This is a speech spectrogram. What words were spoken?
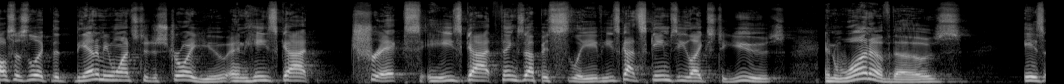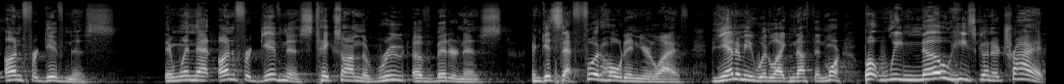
Paul says, Look, the, the enemy wants to destroy you, and he's got tricks, he's got things up his sleeve, he's got schemes he likes to use. And one of those is unforgiveness. And when that unforgiveness takes on the root of bitterness and gets that foothold in your life, the enemy would like nothing more. But we know he's gonna try it.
